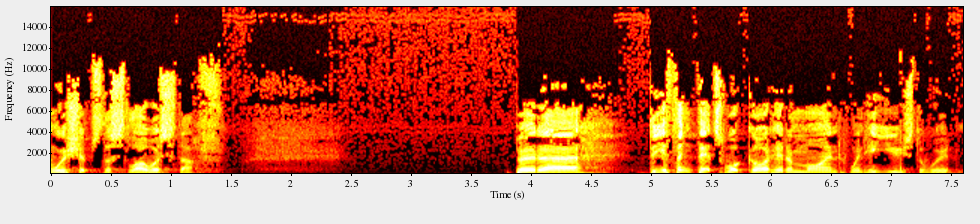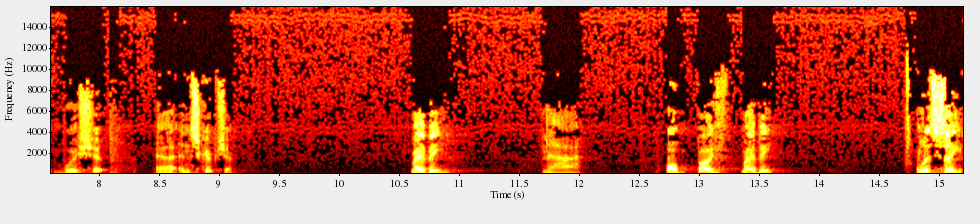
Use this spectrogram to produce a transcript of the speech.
worship's the slower stuff. But uh, do you think that's what God had in mind when He used the word worship uh, in Scripture? Maybe? Nah. Oh, both. Maybe. Let's see.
